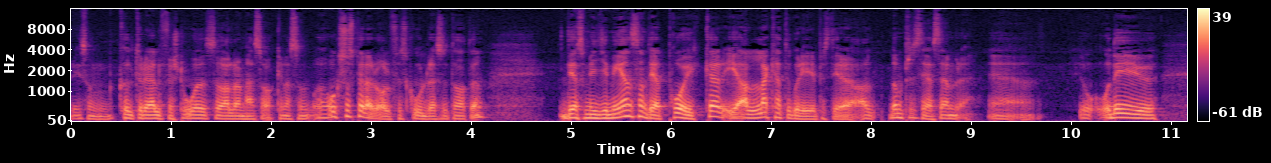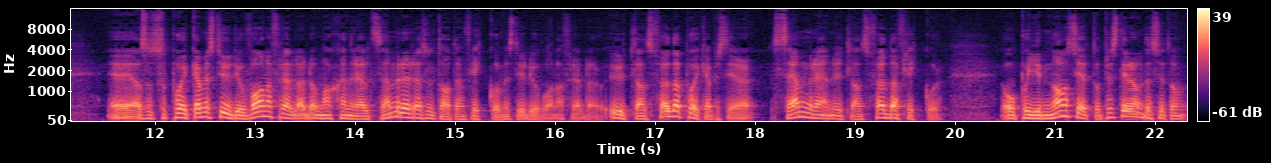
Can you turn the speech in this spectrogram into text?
liksom kulturell förståelse och alla de här sakerna som också spelar roll för skolresultaten. Det som är gemensamt är att pojkar i alla kategorier presterar, de presterar sämre. Eh, och det är ju Eh, alltså, så pojkar med studieovana föräldrar de har generellt sämre resultat än flickor med studieovana föräldrar. Utlandsfödda pojkar presterar sämre än utlandsfödda flickor. Och på gymnasiet då presterar de dessutom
